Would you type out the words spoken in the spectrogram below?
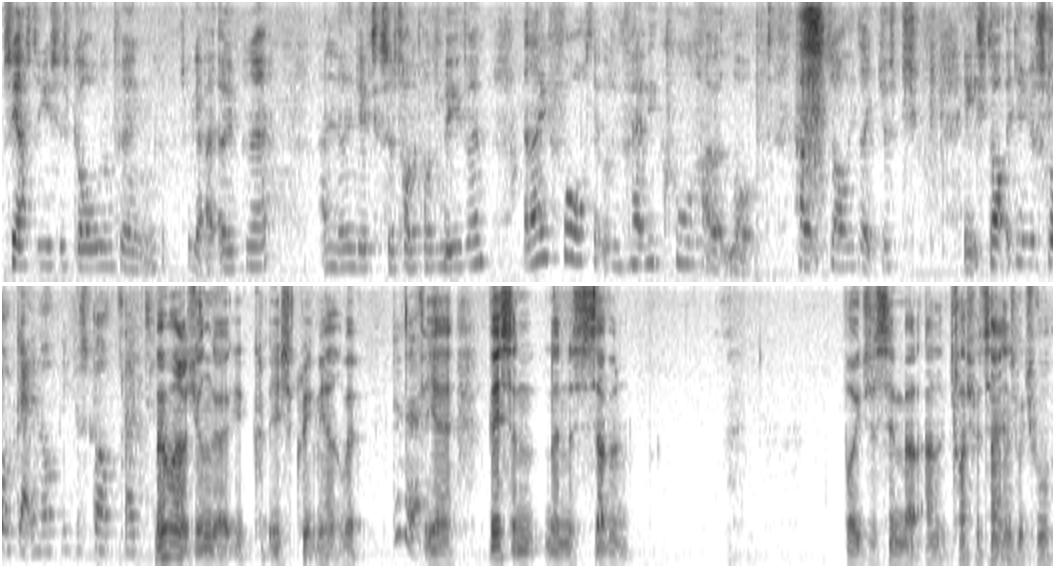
so he has to use his golden thing to get like, open it and then he notices the Tommy Tom's moving and I thought it was very cool how it looked how it started like just it started didn't just start getting up it just started like Remember when I was younger, it, it used to creep me out a bit. did it Yeah, this and then the seven Voyage of Sinbad and Clash of Titans, which will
